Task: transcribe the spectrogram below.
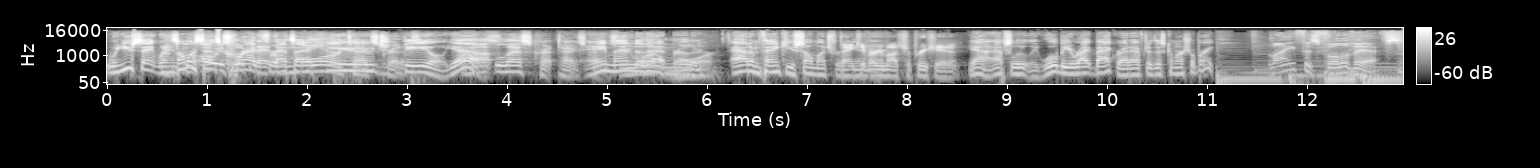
When you say when someone We're says credit, that's a more huge deal. Yes. Not less cre- tax credits. Amen We to that, brother. more. Adam, thank you so much for Thank being you here. very much. Appreciate it. Yeah, absolutely. We'll be right back right after this commercial break. Life is full of ifs.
